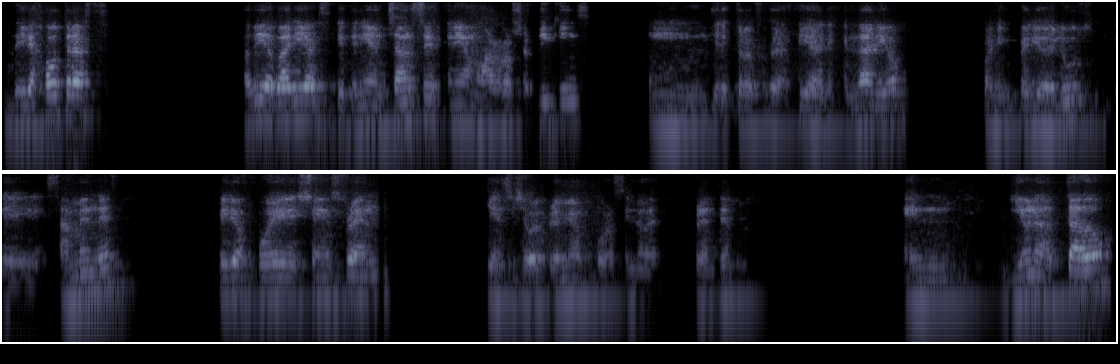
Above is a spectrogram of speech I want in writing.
de las otras había varias que tenían chances. Teníamos a Roger Dickens, un director de fotografía legendario, con Imperio de Luz de Sam Mendes, pero fue James Friend quien se llevó el premio por signo de frente. En guion adaptado,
